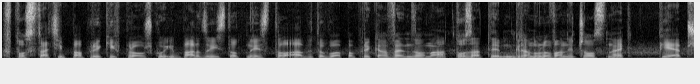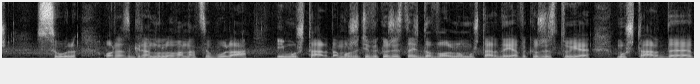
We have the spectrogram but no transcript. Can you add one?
w postaci papryki w proszku i bardzo istotne jest to, aby to była papryka wędzona. Poza tym granulowany czosnek, pieprz, sól oraz granulowana cebula i musztarda. Możecie wykorzystać dowolną musztardę. Ja wykorzystuję musztardę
